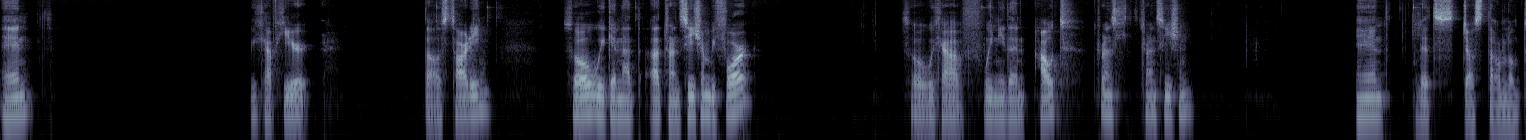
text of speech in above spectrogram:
And we have here the starting. So we can add a transition before. So we have, we need an out trans transition. And let's just download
